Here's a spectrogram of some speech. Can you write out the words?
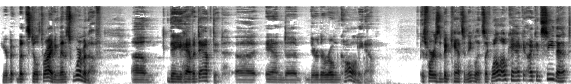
here, but but still thriving. Then it's warm enough. Um, they have adapted, uh, and uh, they're their own colony now. As far as the big cats in England, it's like, well, okay, I can I can see that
